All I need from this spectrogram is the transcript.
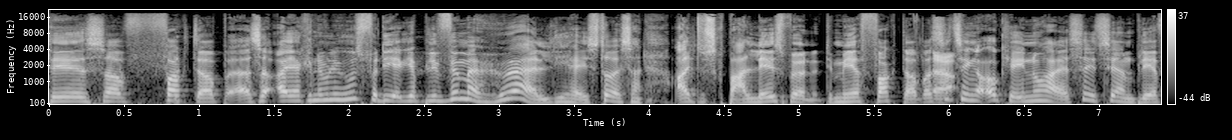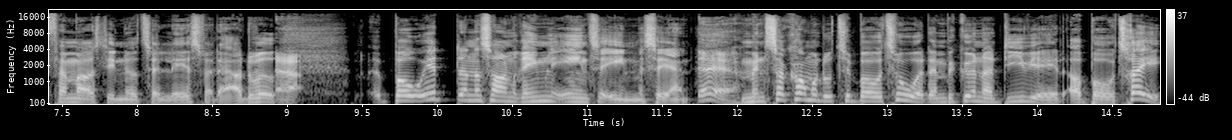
det er så fucked up. Altså, og jeg kan nemlig huske, fordi at jeg bliver ved med at høre alle de her historier sådan, ej, du skal bare læse bøgerne, det er mere fucked up. Og ja. Så tænker jeg, okay, nu har jeg set serien, bliver jeg fandme også lige nødt til at læse, hvad det er. Du ved, Ja. bog 1, den er sådan rimelig en til en med serien. Ja, ja. Men så kommer du til bog 2, og den begynder at deviate, og bog 3,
